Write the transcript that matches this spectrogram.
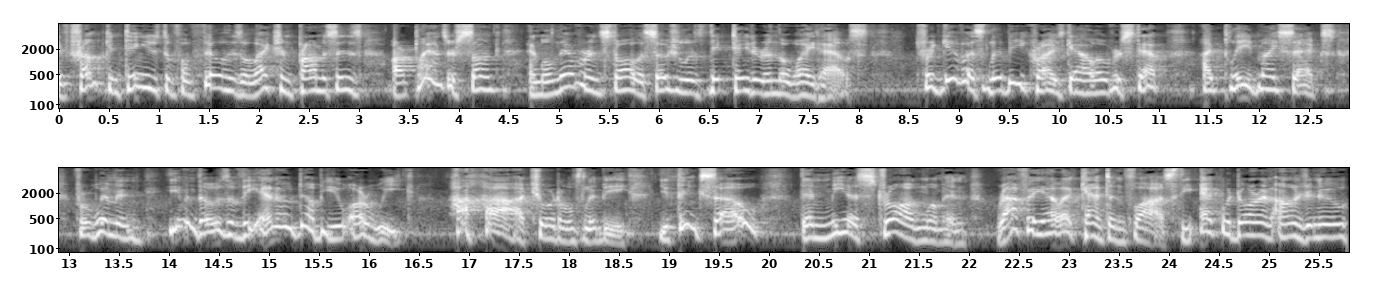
If Trump continues to fulfill his election promises, our plans are sunk and we'll never install a socialist dictator in the White House. Forgive us, Libby, cries Gal Overstep. I plead my sex. For women, even those of the NOW, are weak. Ha ha, chortles Libby. You think so? Then meet a strong woman, Rafaela Cantinflas, the Ecuadorian ingenue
